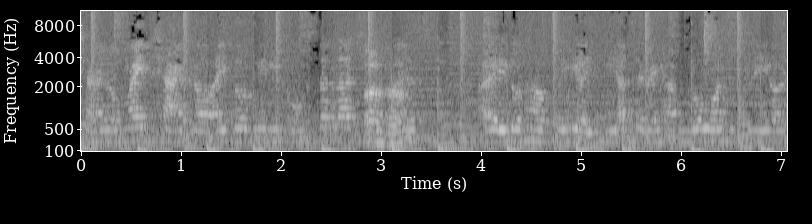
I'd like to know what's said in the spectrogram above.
channel, my channel, I don't really post a lot Uh-huh. I don't have really ideas and I have no one to play on.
